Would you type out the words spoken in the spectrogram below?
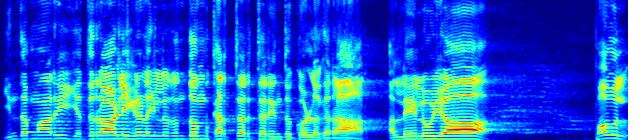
இந்த மாதிரி எதிராளிகளிலிருந்தும் கர்த்தர் தெரிந்து கொள்ளுகிறார். அல்லேலூயா. பவுல்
